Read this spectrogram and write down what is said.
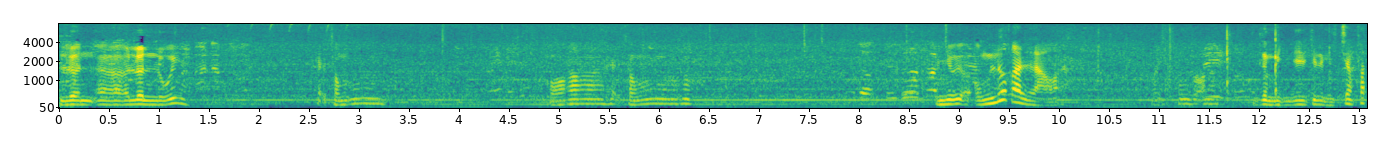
lườn uh, lườn núi. Hệ thống có hệ thống như ống nước là lào không rõ nữa giờ mình đi trên này mình xem phát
